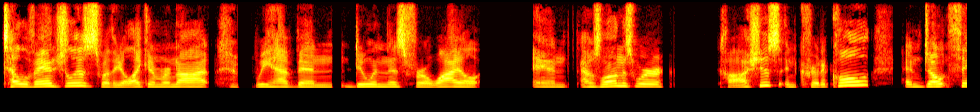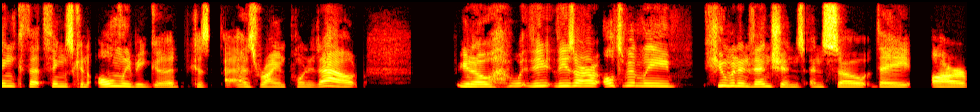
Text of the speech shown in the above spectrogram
televangelists, whether you like them or not. We have been doing this for a while. And as long as we're cautious and critical and don't think that things can only be good, because as Ryan pointed out, you know, these are ultimately human inventions. And so they are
